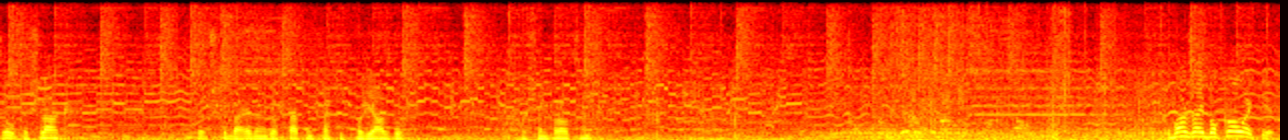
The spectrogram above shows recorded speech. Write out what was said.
Żółty szlak. To już chyba jeden z ostatnich takich podjazdów. 8%. Uważaj, bo kołek jest.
